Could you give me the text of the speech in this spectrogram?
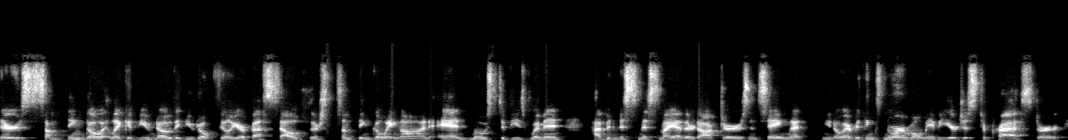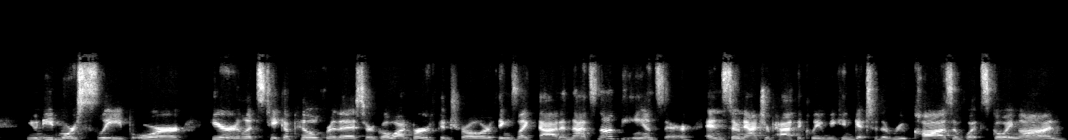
there's something going like if you know that you don't feel your best self there's something going on and most of these women have been dismissed by other doctors and saying that you know everything's normal maybe you're just depressed or you need more sleep or here let's take a pill for this or go on birth control or things like that and that's not the answer and so naturopathically we can get to the root cause of what's going on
